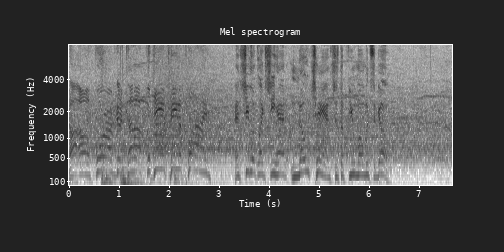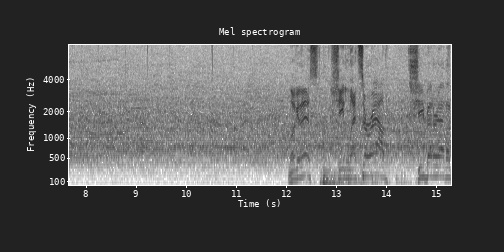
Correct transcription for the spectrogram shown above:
Uh-oh, forearm's gonna cut off the guillotine applied. And she looked like she had no chance just a few moments ago. Look at this. She lets her out. She better have a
